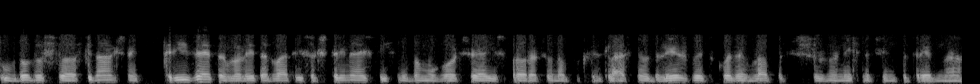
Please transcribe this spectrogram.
v obdobju finančne krize, to je bilo leta 2014, jih ni bilo mogoče iz proračuna pokriti lastne udeležbe, tako da je bila pač na nek način potrebna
